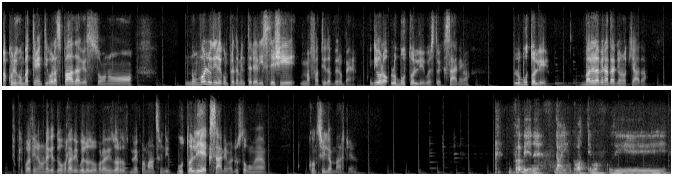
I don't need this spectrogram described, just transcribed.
ma con i combattimenti con la spada che sono non voglio dire completamente realistici, ma fatti davvero bene. Quindi io lo, lo butto lì questo Exanima. Lo butto lì. Vale la pena dargli un'occhiata. Perché poi alla fine non è che devo parlare di quello, devo parlare di Sword of the Necromancer. Quindi butto lì Exanima, giusto come consiglio a margine. Va bene, dai, ottimo. Così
